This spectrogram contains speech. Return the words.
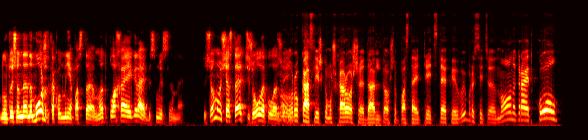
ну, то есть он, наверное, может, как он мне поставил, но это плохая игра, бессмысленная. То есть он сейчас ставит тяжелое положение. Ну, рука слишком уж хорошая, да, для того, чтобы поставить третий стек и выбросить. Но он играет кол,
